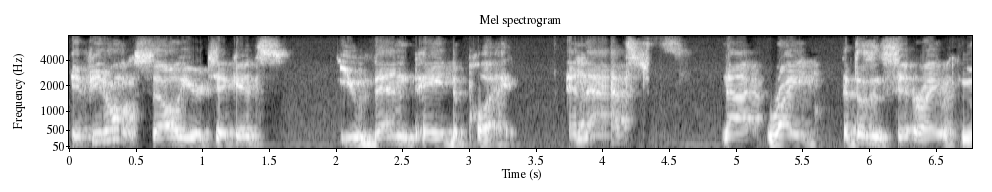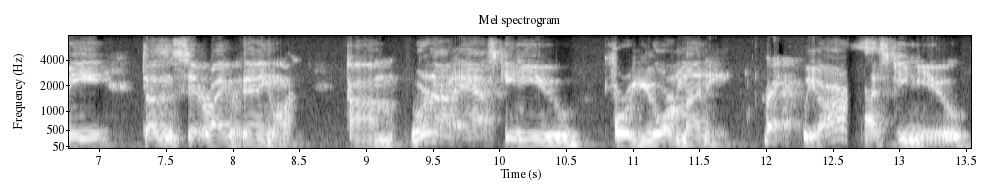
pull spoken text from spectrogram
if you don't sell your tickets, you then paid to play. And yep. that's not right. That doesn't sit right with me. Doesn't sit right with anyone um, we're not asking you for your money. Right. We are asking you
